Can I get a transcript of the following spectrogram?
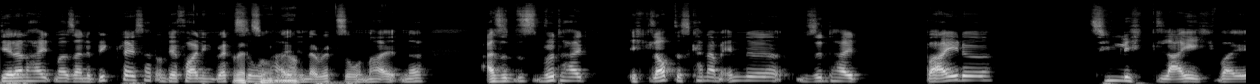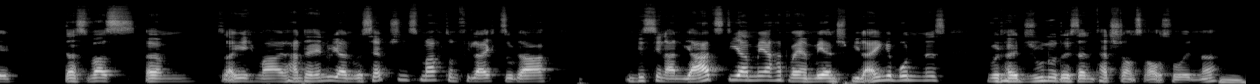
der dann halt mal seine Big Plays hat und der vor allen Dingen Red, Red Zone, Zone, halt, ja. in der Red Zone halt, ne? Also das wird halt, ich glaube, das kann am Ende sind halt beide ziemlich gleich, weil das, was, ähm, sage ich mal, Hunter Henry an Receptions macht und vielleicht sogar ein bisschen an Yards, die er mehr hat, weil er mehr ins Spiel eingebunden ist, wird halt Juno durch seine Touchdowns rausholen, ne? Hm.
